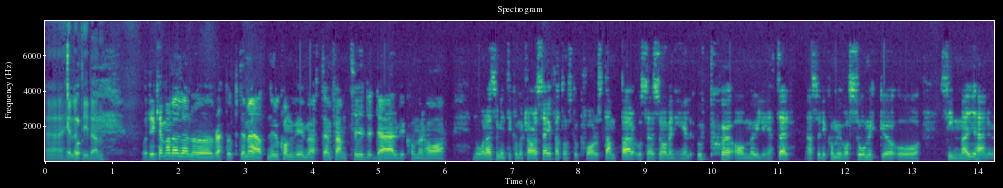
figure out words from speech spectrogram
eh, hela tiden. Och det kan man väl ändå wrappa upp det med att nu kommer vi möta en framtid där vi kommer ha några som inte kommer klara sig för att de står kvar och stampar och sen så har vi en hel uppsjö av möjligheter. Alltså det kommer ju vara så mycket att simma i här nu.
